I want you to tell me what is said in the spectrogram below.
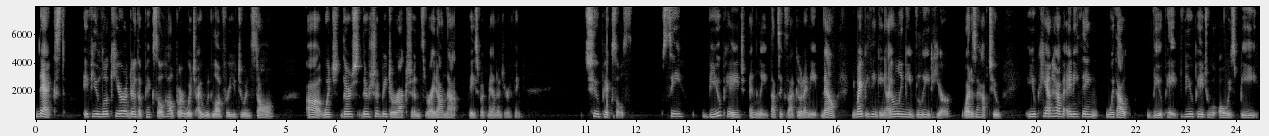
Next, if you look here under the Pixel Helper, which I would love for you to install, uh, which there's there should be directions right on that Facebook Manager thing. Two pixels see view page and lead. That's exactly what I need. Now, you might be thinking, I only need lead here. Why does it have to? You can't have anything without view page. View page will always be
